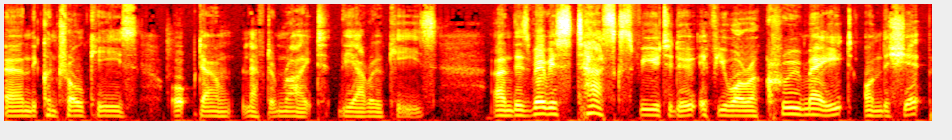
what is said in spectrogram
and the control keys up, down, left and right, the arrow keys and there's various tasks for you to do if you are a crewmate on the ship.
